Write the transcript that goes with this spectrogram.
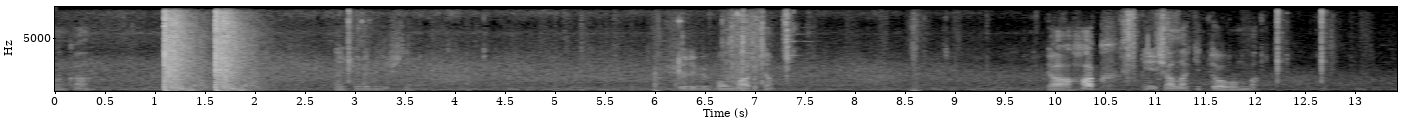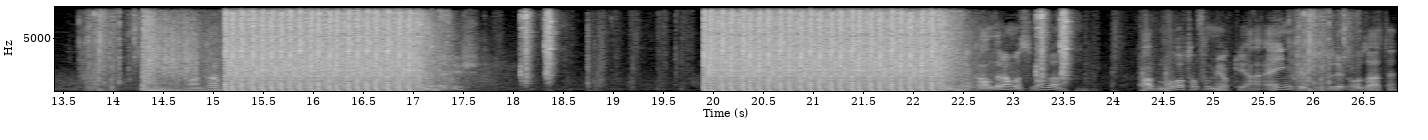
Kanka. Ben şöyle bir de. Şöyle bir bomba atacağım. Ya hak. İnşallah gitti o bomba. Kanka. De düş. Beni kaldıramasın o da. Abi molotofum yok ya. En kötüsü o zaten.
